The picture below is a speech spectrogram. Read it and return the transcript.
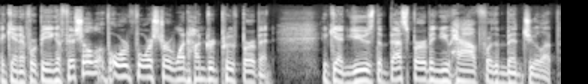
again, if we're being official, of Old Forester 100 proof bourbon. Again, use the best bourbon you have for the mint julep.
